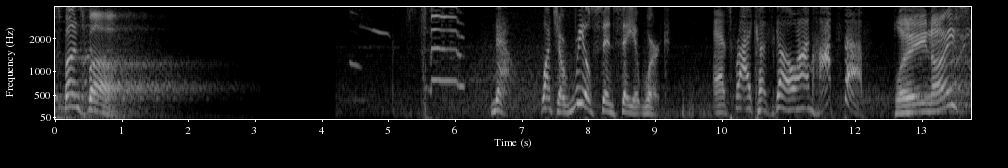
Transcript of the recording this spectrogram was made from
SpongeBob. Now, watch a real sensei at work. As fry cooks go, I'm hot stuff. Play nice.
